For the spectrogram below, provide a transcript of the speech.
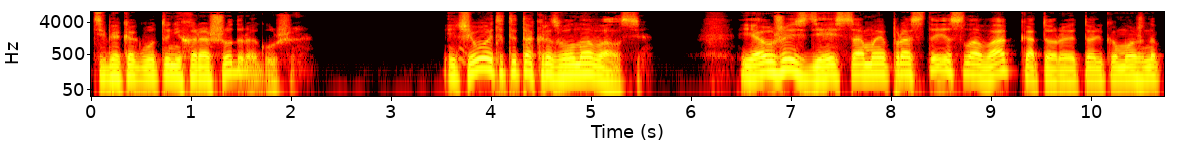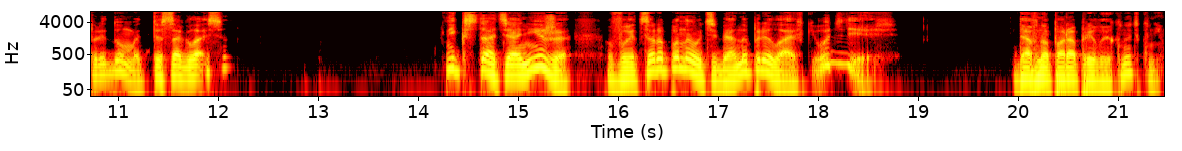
Тебе как будто нехорошо, дорогуша. И чего это ты так разволновался? Я уже здесь самые простые слова, которые только можно придумать. Ты согласен? И, кстати, они же выцарапаны у тебя на прилавке, вот здесь. Давно пора привыкнуть к ним.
